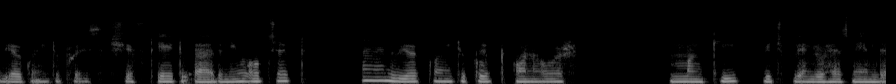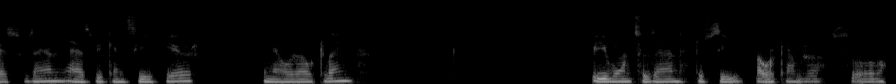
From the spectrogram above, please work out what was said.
we are going to press shift A to add a new object and we are going to click on our monkey which Blender has named as Suzanne as we can see here in our outline we want Suzanne to see our camera so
